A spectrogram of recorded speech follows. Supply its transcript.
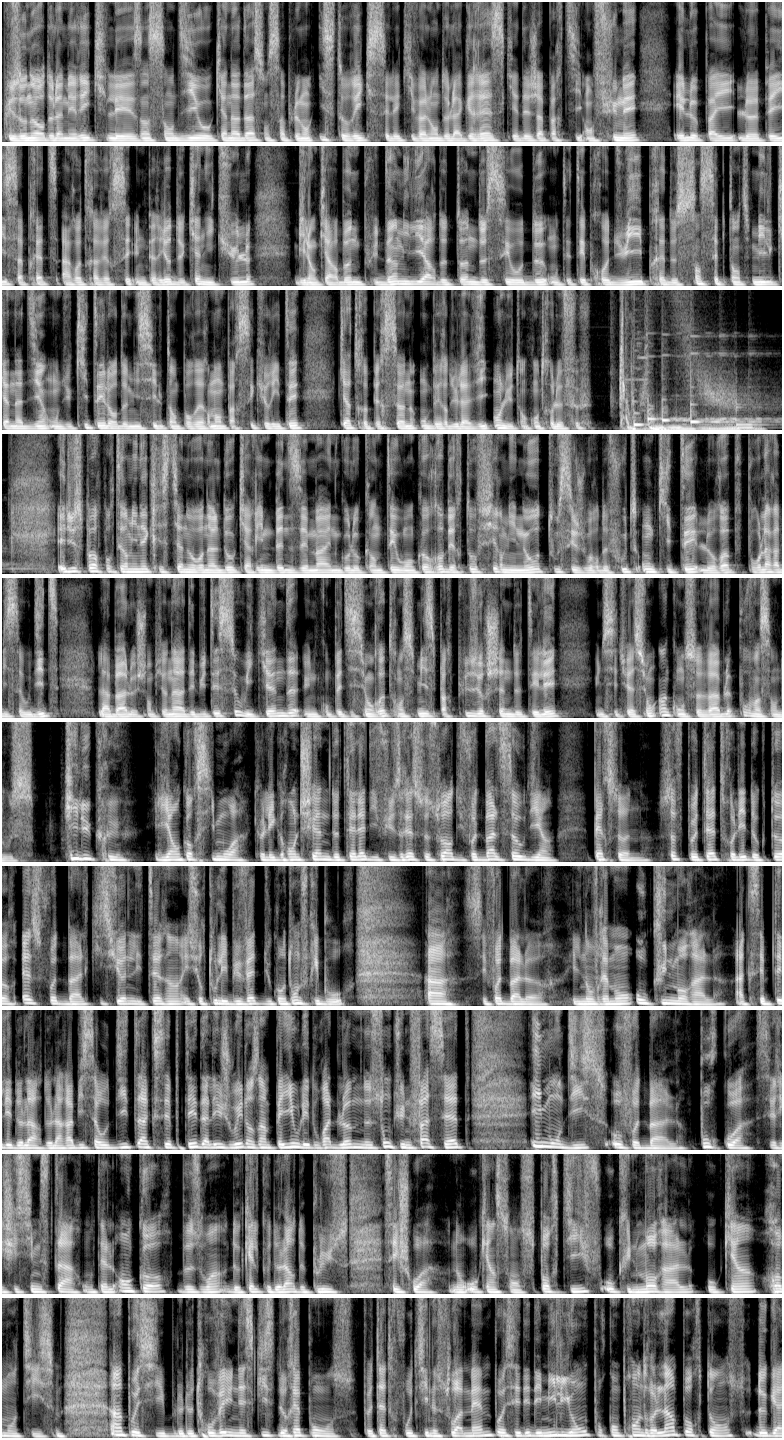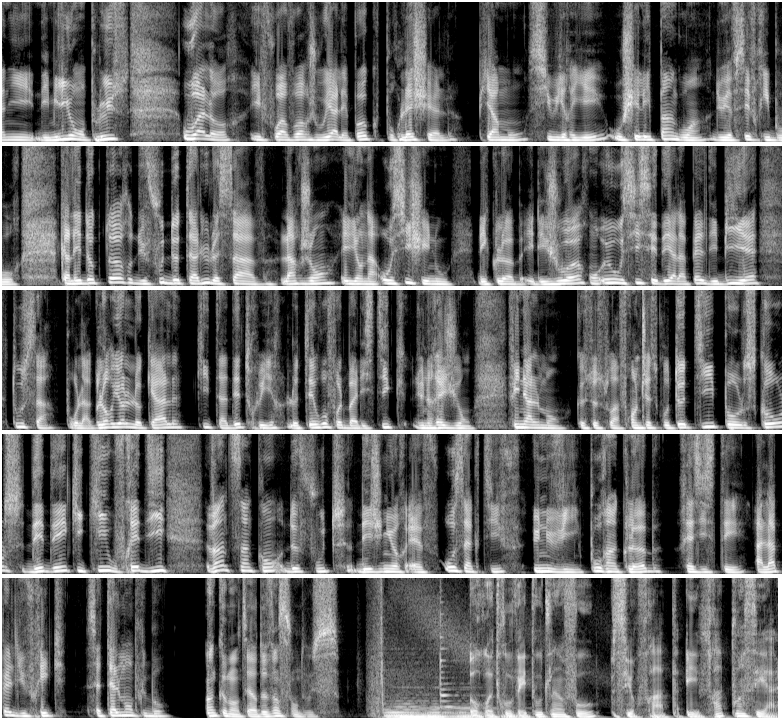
Plus au nord de l'Amérique, les incendies au Canada sont simplement historiques. C'est l'équivalent de la Grèce qui est déjà partie en fumée et le pays, s'apprête à retraverser une période de canicule. Bilan carbone, plus d'un milliard de tonnes de CO2 ont été produits. Près de 170 000 Canadiens ont dû quitter leur domicile temporairement par sécurité. Quatre personnes ont perdu la vie en luttant contre le feu. Et du sport pour terminer, Cristiano Ronaldo, Karim Benzema, N'Golo Kanté ou encore Roberto Firmino. Tous ces joueurs de foot ont quitté l'Europe pour l'Arabie Saoudite. Là-bas, le championnat a débuté ce week-end, une compétition retransmise par plusieurs chaînes de télé. Une situation inconcevable pour Vincent Douce. Qui l'eût cru? Il y a encore six mois que les grandes chaînes de télé diffuseraient ce soir du football saoudien. Personne, sauf peut-être les docteurs S-Football qui sillonnent les terrains et surtout les buvettes du canton de Fribourg. Ah, ces footballeurs, ils n'ont vraiment aucune morale. Accepter les dollars de l'Arabie Saoudite, accepter d'aller jouer dans un pays où les droits de l'homme ne sont qu'une facette, immondice au football. Pourquoi ces richissimes stars ont-elles encore besoin de quelques dollars de plus? Ces choix n'ont aucun sens sportif, aucune morale, aucun romantisme. Impossible de trouver une esquisse de réponse. Peut-être faut-il soi-même posséder des millions pour comprendre l'importance de gagner des millions en plus, ou alors il faut avoir joué à l'époque pour l'échelle. Piamont, Sihuirier ou chez les Pingouins du FC Fribourg. Car les docteurs du foot de Talus le savent, l'argent, il y en a aussi chez nous. Les clubs et des joueurs ont eux aussi cédé à l'appel des billets, tout ça pour la gloriole locale, quitte à détruire le terreau footballistique d'une région. Finalement, que ce soit Francesco Totti, Paul Scholes, Dédé, Kiki ou Freddy, 25 ans de foot, des juniors F aux actifs, une vie pour un club, résister à l'appel du fric, c'est tellement plus beau. Un commentaire de Vincent Douce. Retrouvez toute l'info sur frappe et frappe.ch.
